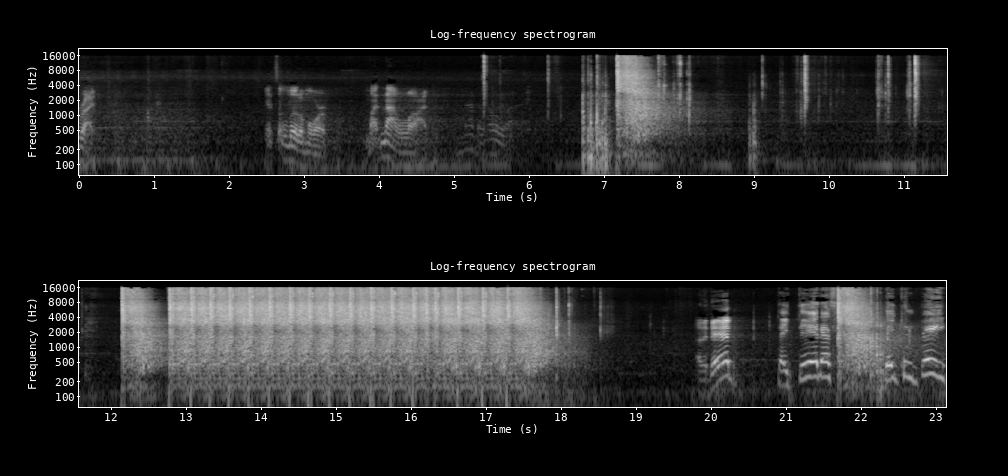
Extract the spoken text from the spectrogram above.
Right. It's a little more, but not a lot. Not a whole lot. Are they dead? They did as they can be.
